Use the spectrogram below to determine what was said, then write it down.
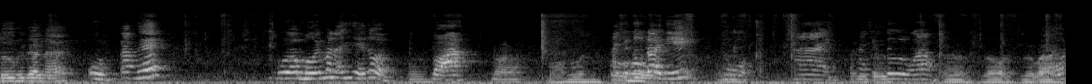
tư mươi cân đấy. Ui, căng thế. Vừa mới mà đã như thế rồi. Ừ. Bỏ à? bỏ rồi. Bỏ luôn. Hai triệu tư đây tí Ừ. một hai Hai triệu tư. đúng không? ờ, rồi bài. Bốn.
